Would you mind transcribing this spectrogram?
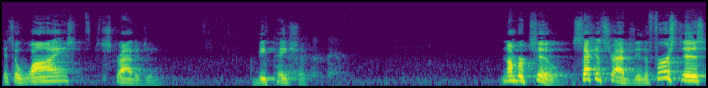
It's a wise strategy. Be patient. Number two second strategy the first is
